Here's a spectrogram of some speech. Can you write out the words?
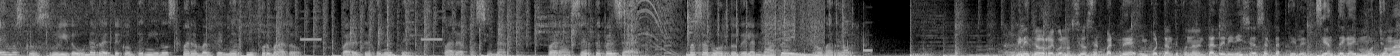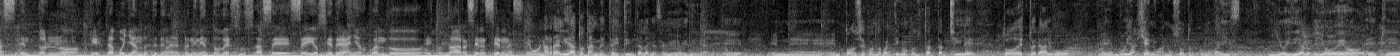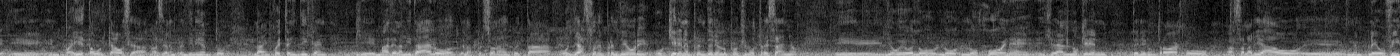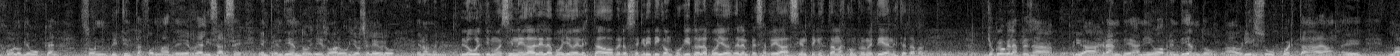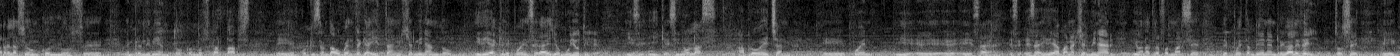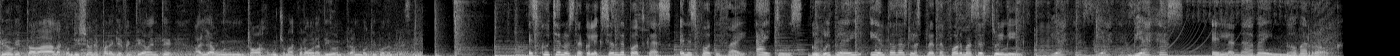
hemos construido una red de contenidos para mantenerte informado, para entretenerte, para apasionarte, para hacerte pensar. Vas a bordo de la nave Innova Rock. Ministro, reconoció ser parte importante y fundamental del inicio de Startup Chile. ¿Siente que hay mucho más entorno que está apoyando este tema del emprendimiento versus hace 6 o 7 años cuando esto estaba recién en ciernes? Es una realidad totalmente distinta a la que se vive hoy día. Eh, eh, entonces, cuando partimos con Startup Chile, todo esto era algo eh, muy ajeno a nosotros como país. Y hoy día lo que yo veo es que el país está volcado hacia, hacia el emprendimiento. Las encuestas indican que más de la mitad de, las personas encuestadas o ya son emprendedores o quieren emprender en los próximos tres años. Eh, yo veo los jóvenes en general no quieren tener un trabajo asalariado, eh, un empleo fijo, lo que buscan son distintas formas de realizarse emprendiendo y eso es algo que yo celebro enormemente. Lo último, es innegable el apoyo del Estado, pero se critica un poquito el apoyo desde la empresa privada. ¿Siente que está más comprometida en esta etapa? Yo creo que las empresas privadas grandes han ido aprendiendo a abrir sus puertas a eh, la relación con los eh, emprendimientos, con los startups, eh, porque se han dado cuenta que ahí están germinando ideas que les pueden ser a ellos muy útiles y, que si no las aprovechan, pueden, esas ideas van a germinar y van a transformarse después también en rivales de ellos. Entonces, creo que está dadas las condiciones para que efectivamente haya un trabajo mucho más colaborativo entre ambos tipos de empresas. Escucha nuestra colección de podcasts en Spotify, iTunes, Google Play y en todas las plataformas de streaming. Viajas, viajas, viajas en la nave Innova Rock.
